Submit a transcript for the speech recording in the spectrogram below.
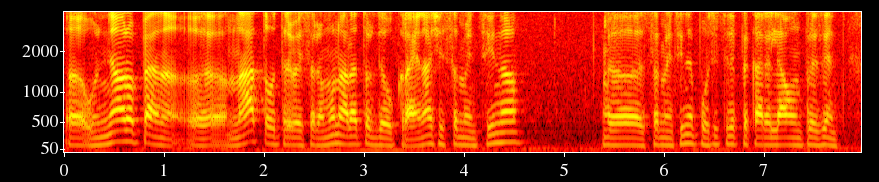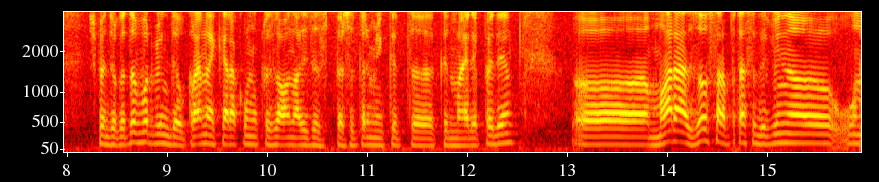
Uh, Uniunea Europeană, uh, NATO trebuie să rămână alături de Ucraina și să mențină, uh, să mențină pozițiile pe care le au în prezent. Și pentru că tot vorbim de Ucraina, chiar acum lucrez la o analiză, sper să termin cât, uh, cât mai repede, uh, Marea Azov s-ar putea să devină un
